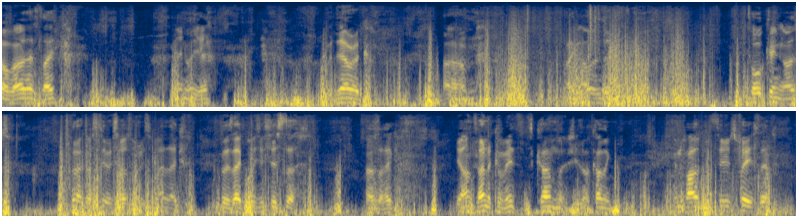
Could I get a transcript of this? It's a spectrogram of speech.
Oh wow, that's like. Anyway, yeah. With Derek, um, I, was just talking. I was like I serious. I was really smiling. Like it was like, "Where's your sister?" I was like, "Yeah, I'm trying to convince her to come, but she's not coming." And if I was a serious face, then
